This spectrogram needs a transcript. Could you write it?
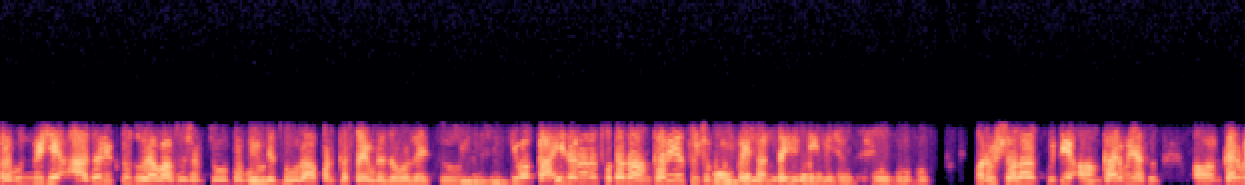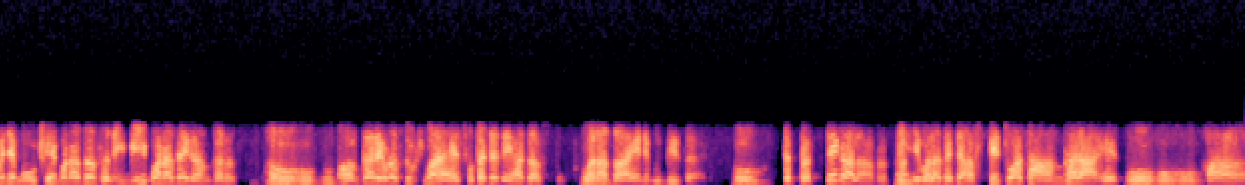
प्रभूंविषयी आदरिक तो दुरावा असू शकतो. प्रभू एवढे चोर आपण कसं एवढं जवळ जायचं. किंवा काही जणांना स्वतःचा अहंकारही असू शकतो. काही सांगता आहे. हो हो हो. मनुष्याला किती अहंकार म्हणजे असं अहंकार म्हणजे मोठेपणाचं असं नाही. मीपणाचा एक अहंकार असतो. अहंकार एवढा सूक्ष्म आहे स्वतःच्या देहाचा असतो. मनाचा आहे आणि बुद्धीचा आहे. तर प्रत्येकाला प्रत्येक हा. जीवाला त्याच्या अस्तित्वाचा अहंकार आहे हो हो हो. हा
